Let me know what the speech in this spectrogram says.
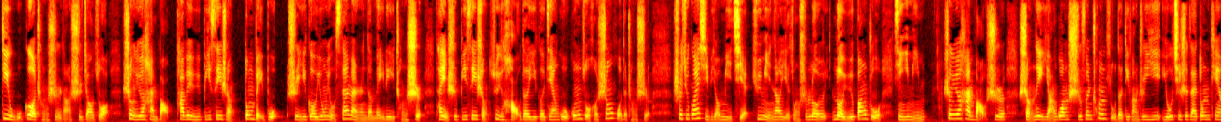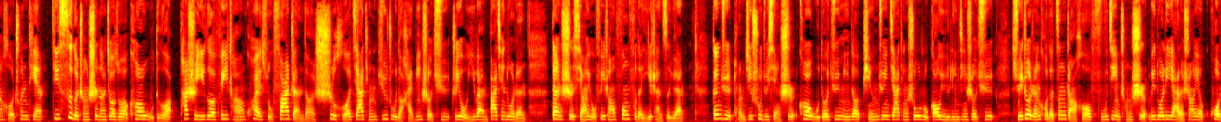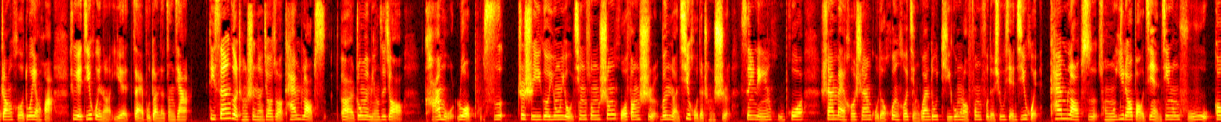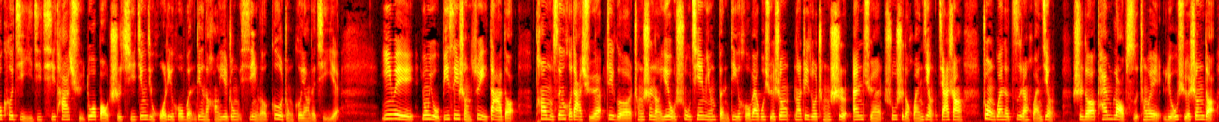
第五个城市呢是叫做圣约翰堡，它位于 BC 省东北部，是一个拥有三万人的美丽城市，它也是 BC 省最好的一个兼顾工作和生活的城市。社区关系比较密切，居民呢也总是乐乐于帮助新移民。圣约翰堡是省内阳光十分充足的地方之一，尤其是在冬天和春天。第四个城市呢叫做科尔伍德，它是一个非常快速发展的、适合家庭居住的海滨社区，只有一万八千多人，但是享有非常丰富的遗产资源。根据统计数据显示，科尔伍德居民的平均家庭收入高于邻近社区。随着人口的增长和附近城市维多利亚的商业扩张和多样化，就业机会呢也在不断的增加。第三个城市呢叫做 Kamloops，呃，中文名字叫卡姆洛普斯。这是一个拥有轻松生活方式、温暖气候的城市，森林、湖泊、山脉和山谷的混合景观都提供了丰富的休闲机会。Kamloops 从医疗保健、金融服务、高科技以及其他许多保持其经济活力和稳定的行业中吸引了各种各样的企业。因为拥有 BC 省最大的汤姆森河大学这个城市呢，也有数千名本地和外国学生。那这座城市安全、舒适的环境，加上壮观的自然环境，使得 Kamloops 成为留学生的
